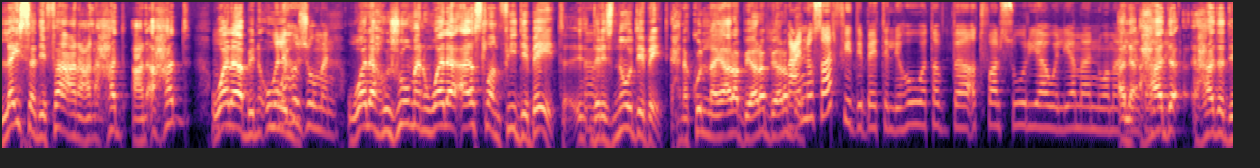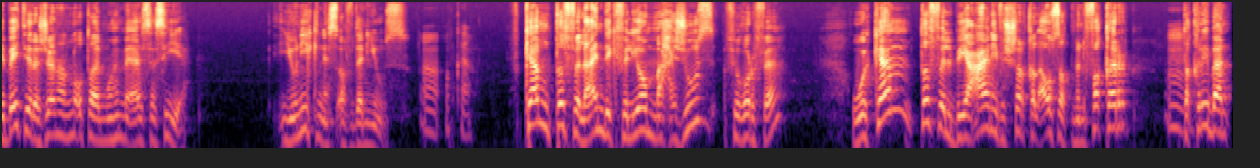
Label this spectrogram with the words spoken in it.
ليس دفاعا عن احد عن أحد ولا بنقول ولا هجوما. ولا هجوما ولا أصلا في debate there is no debate إحنا كلنا يا رب يا رب يا رب. مع إنه صار في debate اللي هو طب أطفال سوريا واليمن وما لا هذا هذا debate يرجعنا للنقطة المهمة الاساسيه uniqueness of the news آه okay. كم طفل عندك في اليوم محجوز في غرفة؟ وكم طفل بيعاني في الشرق الأوسط من فقر؟ مم. تقريبا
